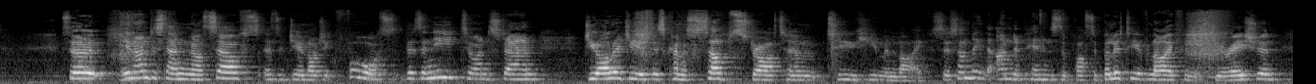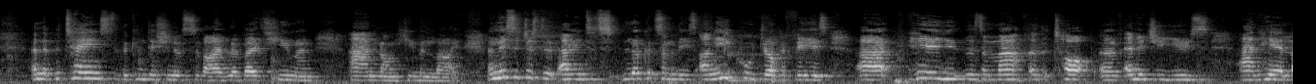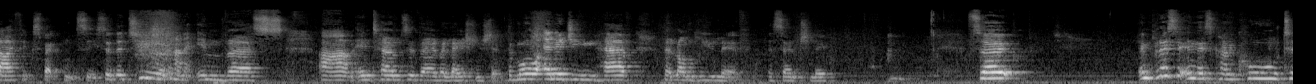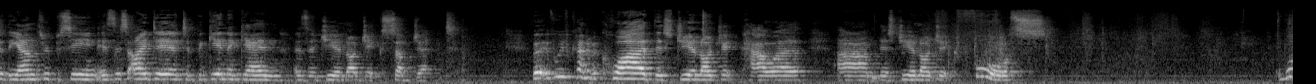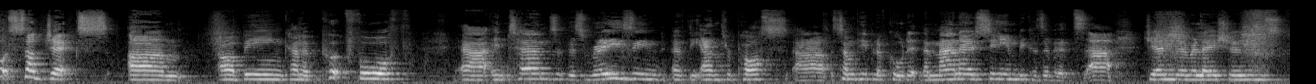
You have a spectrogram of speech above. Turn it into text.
So, in understanding ourselves as a geologic force, there's a need to understand geology as this kind of substratum to human life. So, something that underpins the possibility of life and its duration, and that pertains to the condition of survival of both human and non human life. And this is just, a, I mean, to look at some of these unequal geographies. Uh, here you, there's a map at the top of energy use, and here life expectancy. So the two are kind of inverse. Um, in terms of their relationship. The more energy you have, the longer you live, essentially. So, implicit in this kind of call to the Anthropocene is this idea to begin again as a geologic subject. But if we've kind of acquired this geologic power, um, this geologic force, what subjects um, are being kind of put forth uh, in terms of this raising of the anthropos? Uh, some people have called it the manocene because of its uh, gender relations.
